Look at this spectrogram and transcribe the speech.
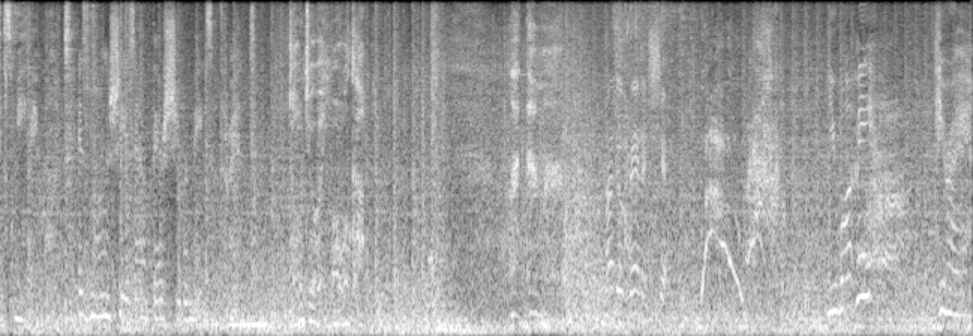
It's me they want. As long as she is out there, she remains a threat. Don't do it, more will come. Let them. Time to abandon ship. You want me? Here I am.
